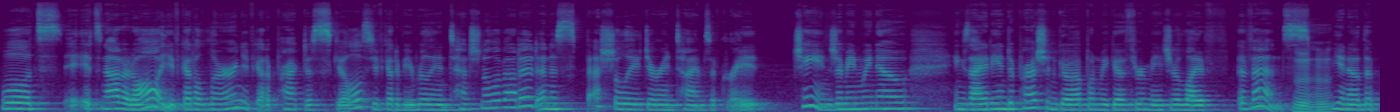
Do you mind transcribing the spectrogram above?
well it's it's not at all you've got to learn you've got to practice skills you've got to be really intentional about it and especially during times of great change i mean we know anxiety and depression go up when we go through major life events mm-hmm. you know the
